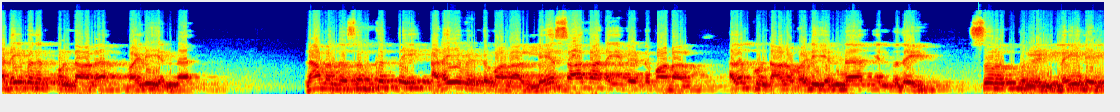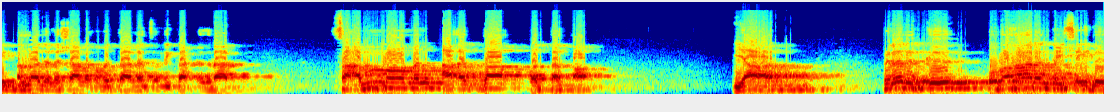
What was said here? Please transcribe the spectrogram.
அடைவதற்குண்டான வழி என்ன? நாம் அந்த சொர்க்கத்தை அடைய வேண்டுமானால் லேசாக அடைய வேண்டுமானால் அதற்குண்டான வழி என்ன என்பதை சூரத்துல் லைலில் அல்லாஹ் ஜலஷாலகவத்தால சொல்லி காட்டுகிறார் அம்மாமன் அத்தா வத்தகா யார்? பிறருக்கு உபகாரங்கள் செய்து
